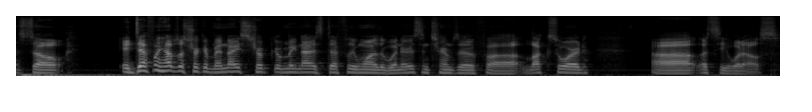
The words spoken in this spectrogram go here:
So it definitely helps with Stroke of Midnight. Stroke of Midnight is definitely one of the winners in terms of uh, Luxord. Uh, let's see what else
